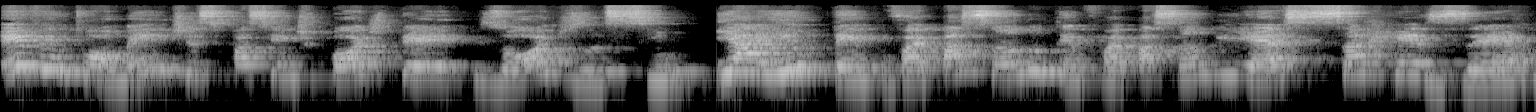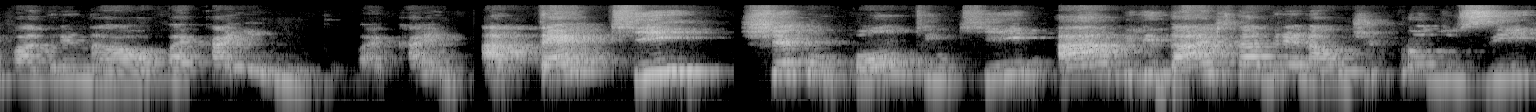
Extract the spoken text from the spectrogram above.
Eventualmente, esse paciente pode ter episódios assim, e aí o tempo vai passando, o tempo vai passando, e essa reserva adrenal vai caindo, vai caindo. Até que chega um ponto em que a habilidade da adrenal de produzir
